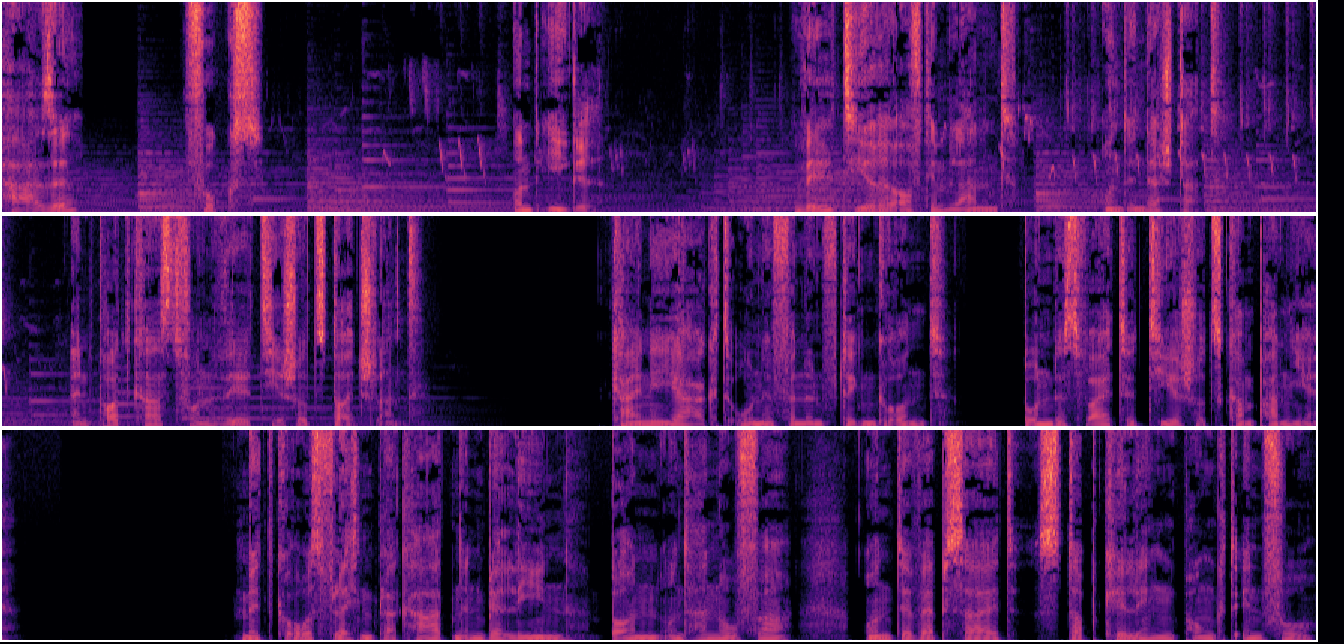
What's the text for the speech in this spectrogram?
Hase, Fuchs und Igel. Wildtiere auf dem Land und in der Stadt. Ein Podcast von Wildtierschutz Deutschland. Keine Jagd ohne vernünftigen Grund. Bundesweite Tierschutzkampagne. Mit Großflächenplakaten in Berlin, Bonn und Hannover und der Website stopkilling.info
